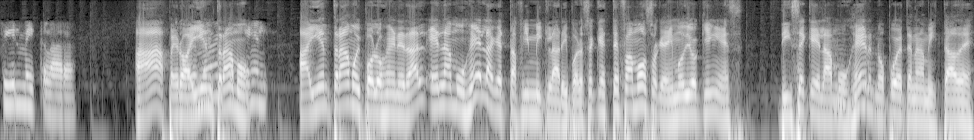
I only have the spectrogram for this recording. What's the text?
firme y clara. Ah, pero ahí entramos. en el- Ahí entramos y por lo general es la mujer la que está firme y clara. Y por eso es que este famoso, que ahí mismo dio quién es, dice que la mujer no puede tener amistades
